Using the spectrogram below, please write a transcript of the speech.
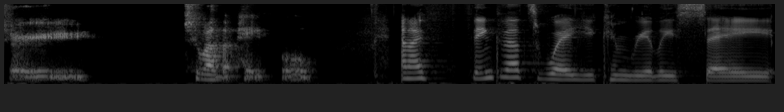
to to other people. And i think that's where you can really see,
